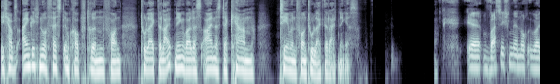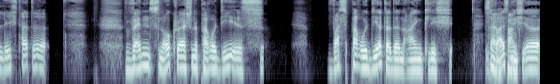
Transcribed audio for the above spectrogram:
ich habe es eigentlich nur fest im Kopf drin von To Like the Lightning, weil das eines der Kernthemen von To Like the Lightning ist. Äh, was ich mir noch überlegt hatte, wenn Snow Crash eine Parodie ist, was parodiert er denn eigentlich? Ich weiß Cyberpunk. nicht, äh,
